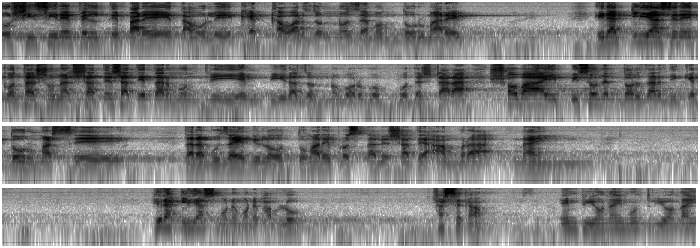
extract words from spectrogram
রশি ছিঁড়ে ফেলতে পারে, তাহলে ক্ষেত খাওয়ার জন্য যেমন দৌড় মারে হিরাক্লিয়াসের এই কথা শোনার সাথে সাথে তার মন্ত্রী, এমপি রাজন্যবর্গ উপদেষ্টারা সবাই পিছনের দরজার দিকে দৌড় মারছে। তারা বুঝাই দিল, তোমার এই প্রস্তাবের সাথে আমরা নাই। হিরাক্লিয়াস মনে মনে ভাবল সারছে কাম। এমপিও নাই, মন্ত্রীও নাই,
